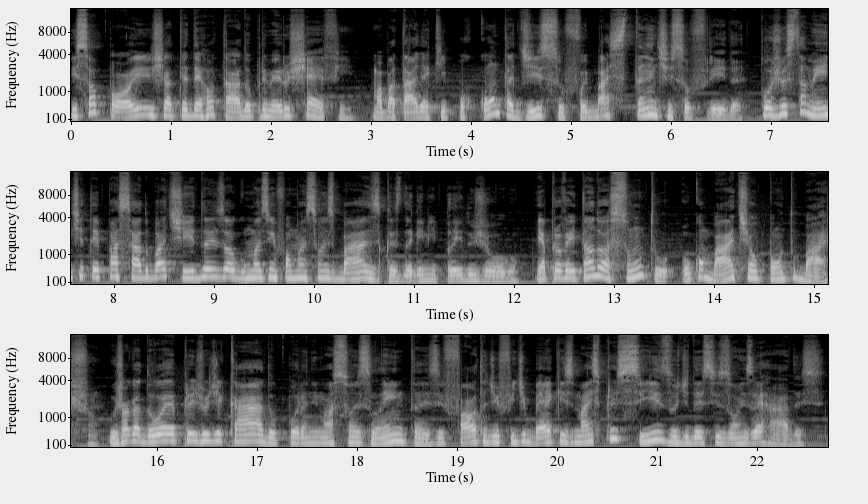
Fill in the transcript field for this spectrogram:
e só após já ter derrotado o primeiro chefe, uma batalha que, por conta disso, foi bastante sofrida, por justamente ter passado batidas algumas informações básicas da gameplay do jogo. E aproveitando o assunto, o combate é o ponto baixo. O jogador é prejudicado por animações lentas e falta de feedbacks mais precisos de decisões erradas.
